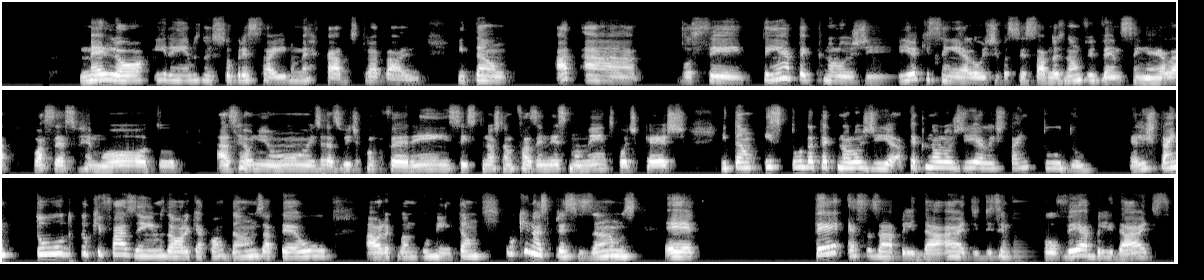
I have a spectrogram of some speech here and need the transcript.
melhor iremos nos sobressair no mercado de trabalho. Então, a, a, você tem a tecnologia, que sem ela, hoje você sabe, nós não vivemos sem ela, o acesso remoto, as reuniões, as videoconferências que nós estamos fazendo nesse momento, podcast. Então, estuda a tecnologia. A tecnologia ela está em tudo. Ela está em tudo que fazemos, da hora que acordamos até o, a hora que vamos dormir. Então, o que nós precisamos é ter essas habilidades, desenvolver habilidades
